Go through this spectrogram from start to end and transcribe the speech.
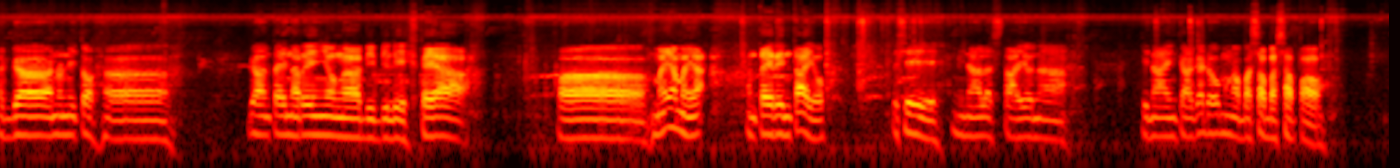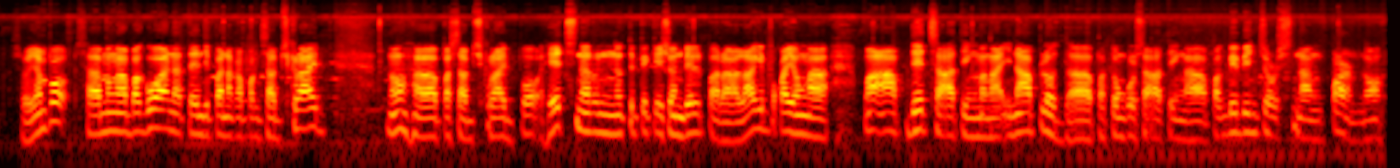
nag ah, ano nito ah, gantay na rin yung ah, bibili. Kaya ah, maya-maya antay rin tayo. Kasi minalas tayo na kinain kagad oh, mga basa-basa pa oh. So yan po. Sa mga baguhan at hindi pa nakapag-subscribe no ah, pa-subscribe po. Hits na rin notification bell para lagi po kayong ah, ma-update sa ating mga ina-upload ah, patungkol sa ating ah, pagbibintures ng farm no?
